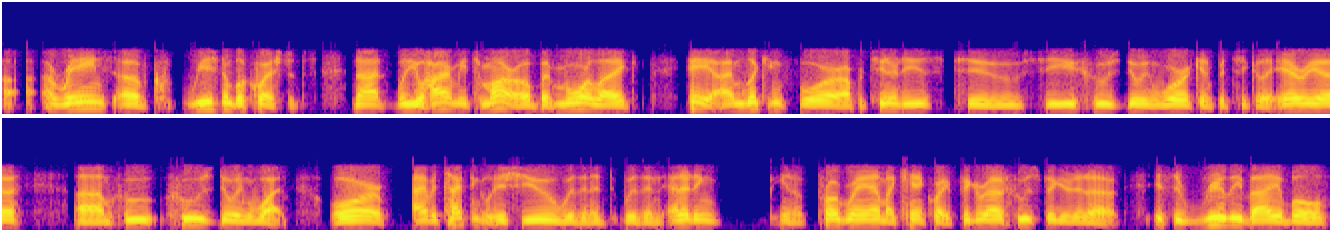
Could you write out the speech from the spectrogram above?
a, a range of reasonable questions. Not, will you hire me tomorrow, but more like, hey, I'm looking for opportunities to see who's doing work in a particular area, um, who who's doing what, or I have a technical issue with an with an editing you know program. I can't quite figure out who's figured it out. It's a really valuable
